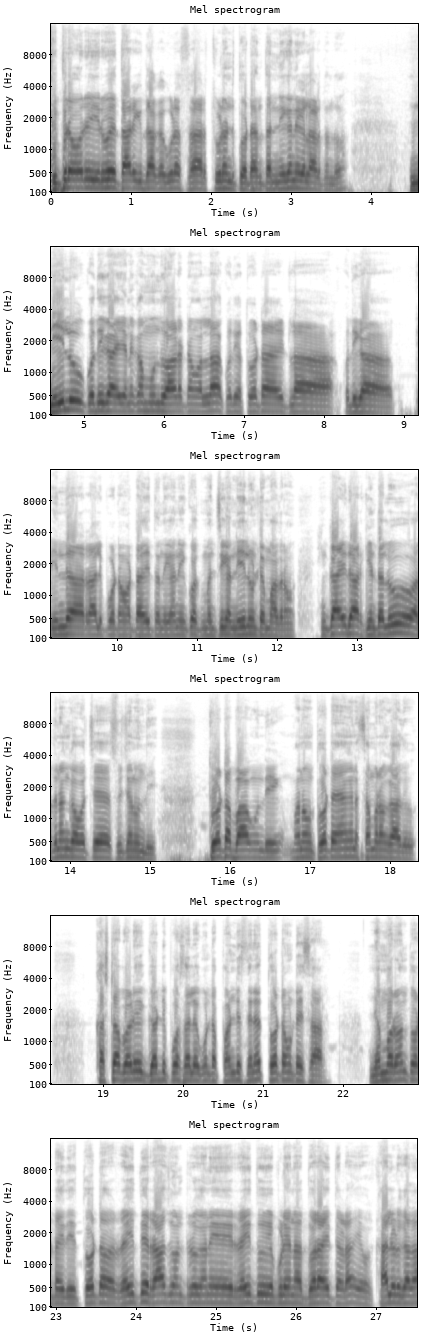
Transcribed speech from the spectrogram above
ఫిబ్రవరి ఇరవై తారీఖు దాకా కూడా సార్ చూడండి తోట ఎంత నిగనిగలాడుతుందో. నీళ్ళు కొద్దిగా వెనక ముందు ఆడటం వల్ల కొద్దిగా తోట ఇట్లా కొద్దిగా పిందె రాలిపోవటం అట్టా అవుతుంది. కానీ ఇంకో మంచిగా నీళ్ళు ఉంటే మాత్రం ఇంకా ఐదు ఆరు క్వింటలు అదనంగా వచ్చే సూచన ఉంది. తోట బాగుంది. మనం తోట ఏమైనా సమరం కాదు. కష్టపడి గడ్డి పోస లేకుండా పండిస్తేనే తోట ఉంటాయి సార్. నెంబర్ వన్ తోట ఇది. తోట రైతే రాజు అంటారు కానీ రైతు ఎప్పుడైనా దొర అవుతాడా? కాలేడు కదా.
